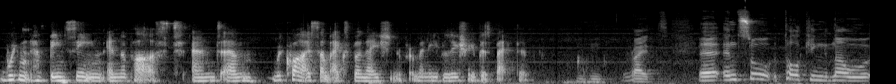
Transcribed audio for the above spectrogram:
wouldn't have been seen in the past and um, requires some explanation from an evolutionary perspective. Mm-hmm. Right. Uh, and so, talking now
